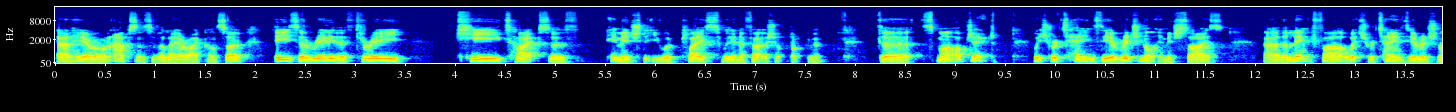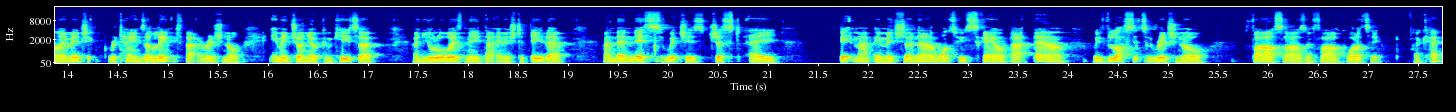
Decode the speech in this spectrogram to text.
down here or an absence of a layer icon. So these are really the three key types of image that you would place within a Photoshop document. The smart object, which retains the original image size, uh, the linked file, which retains the original image, it retains a link to that original image on your computer, and you'll always need that image to be there. And then this, which is just a bitmap image. So now once we've scaled that down, we've lost its original file size and file quality. Okay,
